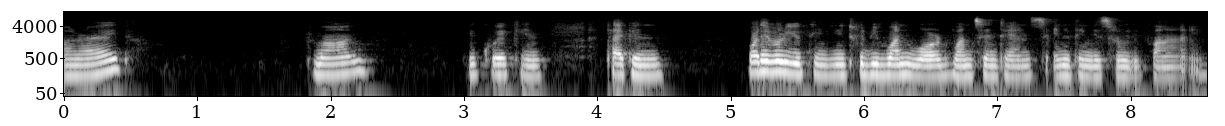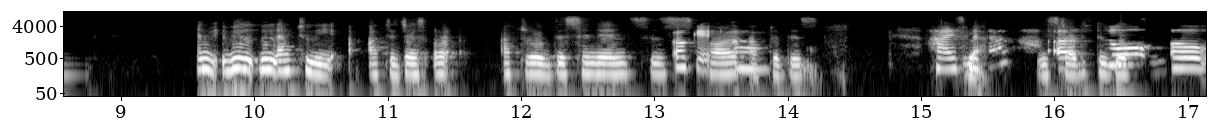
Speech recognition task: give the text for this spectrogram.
All right. Come on. Be quick and type in whatever you're thinking. It could be one word, one sentence. Anything is really fine. And we'll, we'll actually, after just, or after the sentences okay, part, um, after this. Hi, Smita. Yeah, we Uh, started to so, get. uh,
